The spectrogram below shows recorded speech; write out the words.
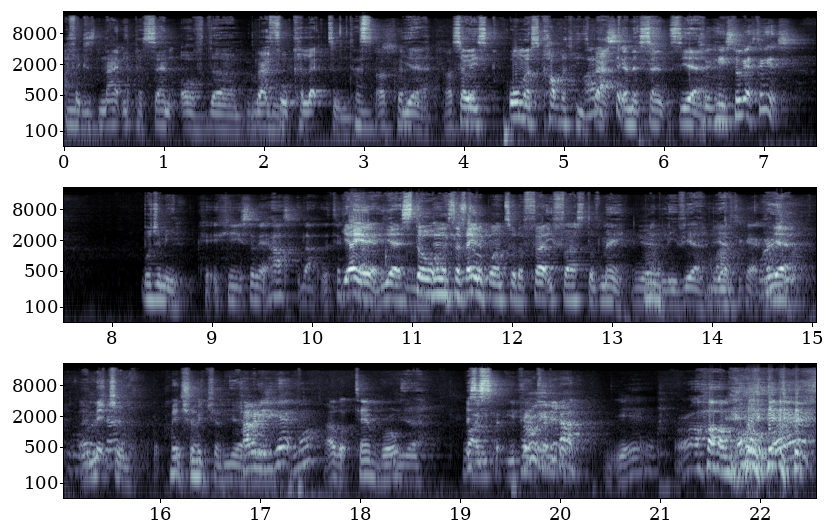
I think it's 90% of the raffle collectings. Okay. Yeah. Okay. So he's almost covered his Oh, back in a sense. Yeah. can he still get tickets? What do you mean? Can can you still get house like the ticket? Yeah, yeah, yeah. It's still Yeah, it's it's available until the 31st of May. I believe. Yeah, Might have yeah, to get- Where is yeah. it? Uh, Mitcham. Mitchell. that? Mitchell. Mitcham. Yeah. How many did you get? More? I got ten, bro. Yeah. What, This you, is- you Bro, paid you did? Yeah. Oh, more, man.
